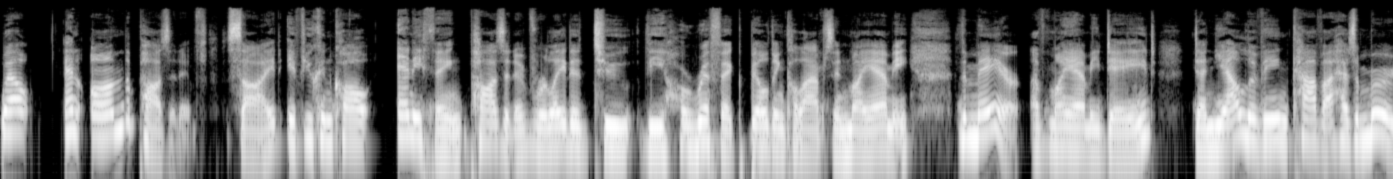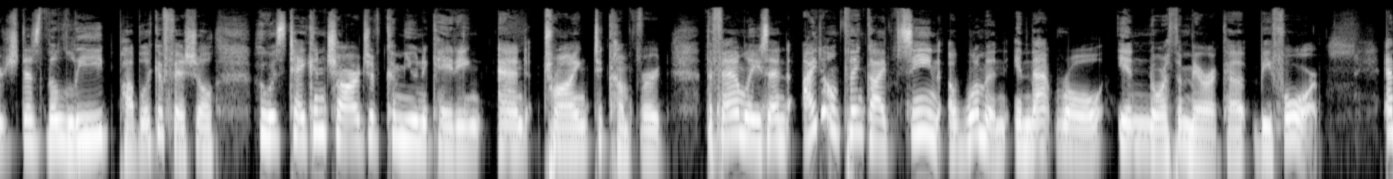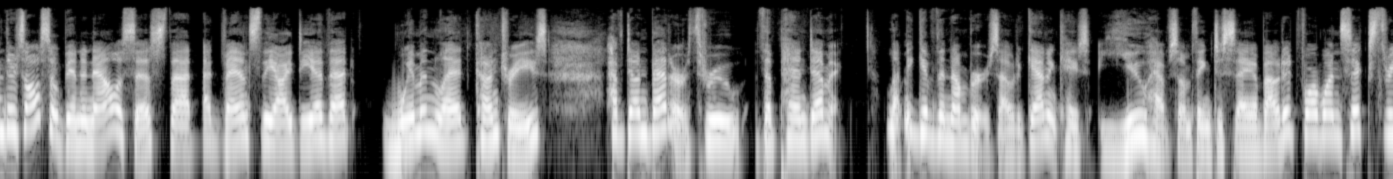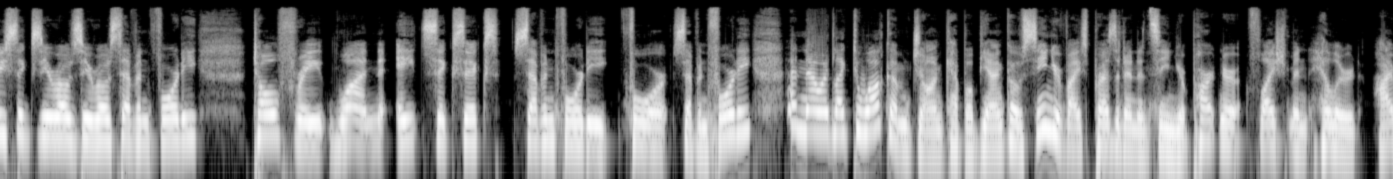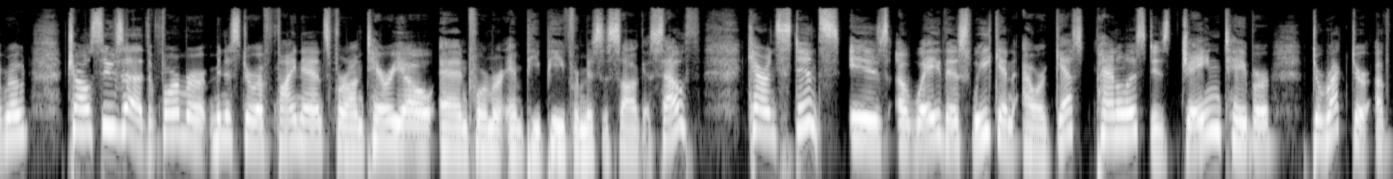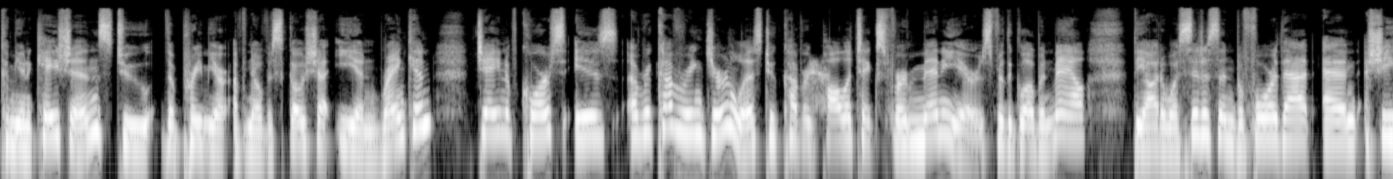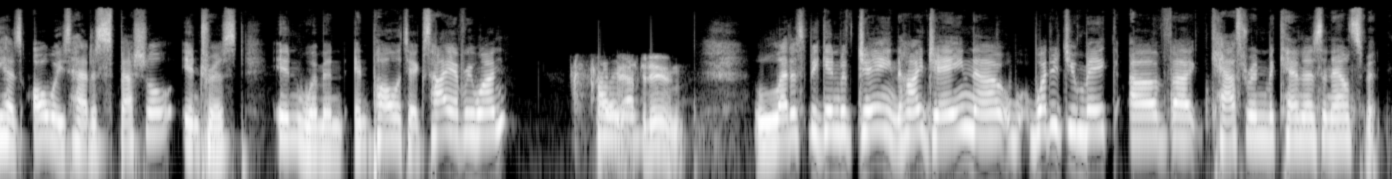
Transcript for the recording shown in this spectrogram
Well, and on the positive side, if you can call anything positive related to the horrific building collapse in Miami, the mayor of Miami Dade, Daniella Levine Cava, has emerged as the lead public official who has taken charge of communicating and trying to comfort the families. And I don't think I've seen a woman in that role in North America before. And there's also been analysis that advanced the idea that women led countries have done better through the pandemic. Let me give the numbers out again in case you have something to say about it. 416 360 0740, toll free 1 866 740 4740. And now I'd like to welcome John Capobianco, Senior Vice President and Senior Partner, Fleishman Hillard High Road. Charles Sousa, the former Minister of Finance for Ontario and former MPP for Mississauga South. Karen Stintz is away this week, and our guest panelist is Jane Taber, Director of Communications to the Premier of Nova Scotia, Ian Rankin. Jane, of course, is a recovering journalist who covered politics for many years for the Globe and Mail, the Ottawa Citizen before that, and she has always had a special interest in women in politics. Hi, everyone. Hi, Good afternoon. Let us begin with Jane. Hi, Jane. Uh, what did you make of uh, Catherine McKenna's announcement?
